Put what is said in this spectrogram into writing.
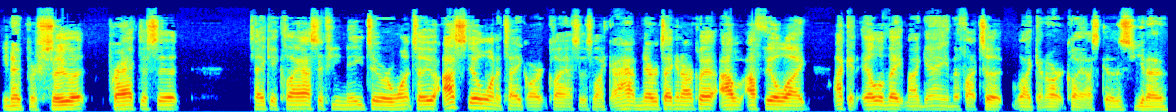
you know pursue it practice it take a class if you need to or want to i still want to take art classes like i have never taken art class i, I feel like I could elevate my game if I took like an art class because you know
